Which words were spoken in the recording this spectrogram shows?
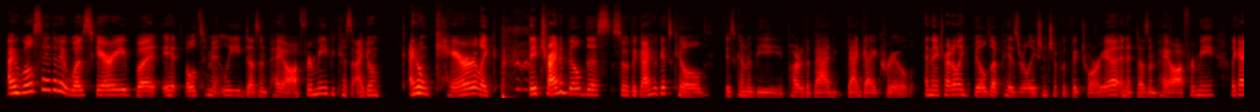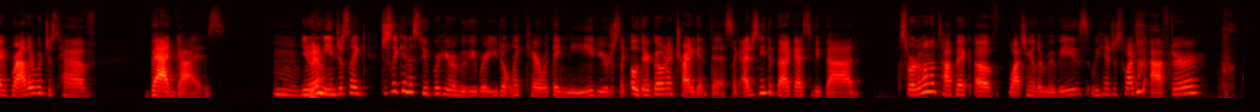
I will say that it was scary, but it ultimately doesn't pay off for me because I don't I don't care. Like they try to build this so the guy who gets killed is going to be part of the bad bad guy crew and they try to like build up his relationship with Victoria and it doesn't pay off for me. Like I rather would just have bad guys. Mm. You know what I mean? Just like just like in a superhero movie where you don't like care what they need. You're just like, "Oh, they're going to try to get this." Like I just need the bad guys to be bad. Sort of on the topic of watching other movies, we had just watched After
